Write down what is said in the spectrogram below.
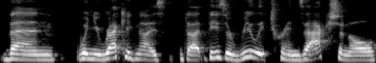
than when you recognize that these are really transactional.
